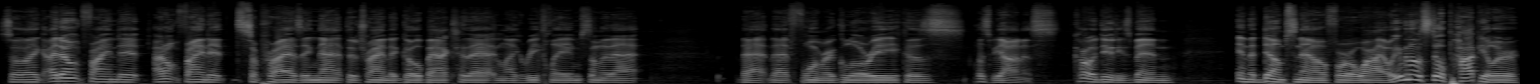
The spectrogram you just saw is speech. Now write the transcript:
So like I don't find it I don't find it surprising that they're trying to go back to that and like reclaim some of that that that former glory cuz let's be honest, Call of Duty's been in the dumps now for a while. Even though it's still popular,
